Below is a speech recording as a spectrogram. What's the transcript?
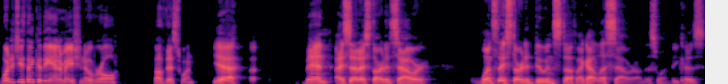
what did you think of the animation overall of this one? Yeah. Uh, man, I said I started sour. Once they started doing stuff, I got less sour on this one because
